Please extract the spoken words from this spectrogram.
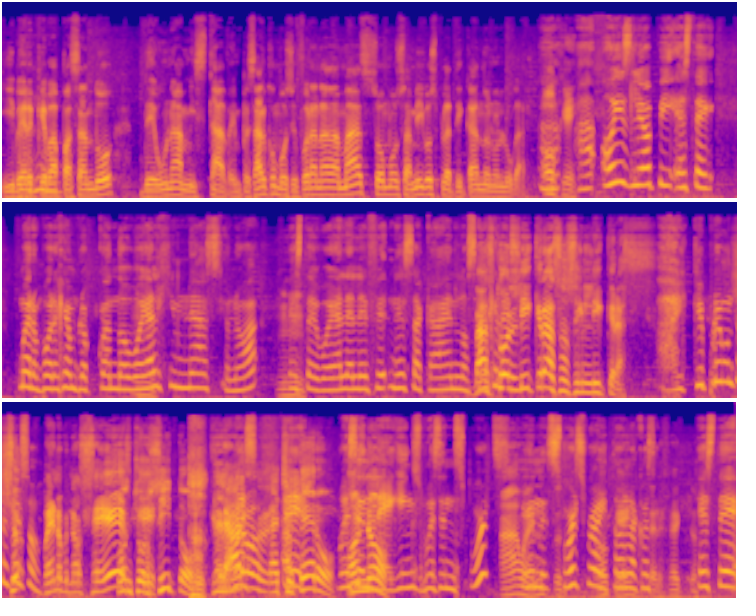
y ver qué va pasando de una amistad. Empezar como si fuera nada más, somos amigos platicando en un lugar. Ah, hoy es Leopi, este, bueno, por ejemplo, cuando voy al gimnasio, ¿no? Este, voy al LA Fitness acá en Los ¿Vas Ángeles. con licras o sin licras? Ay, ¿qué pregunta es Yo- eso? Bueno, no sé. Con chorcito. Claro. Pues, eh, pues ¿O en no? leggings, pues en sports. Ah, bueno, En entonces, sports bra y toda ok, la cosa. perfecto. Este,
